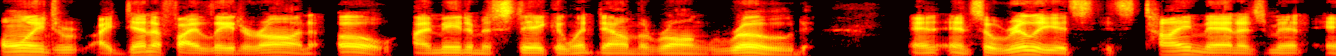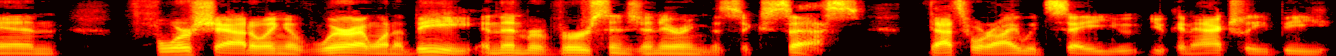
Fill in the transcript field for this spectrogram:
only to identify later on, oh, I made a mistake. I went down the wrong road. And, and so really it's it's time management and foreshadowing of where I want to be and then reverse engineering the success. That's where I would say you you can actually be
